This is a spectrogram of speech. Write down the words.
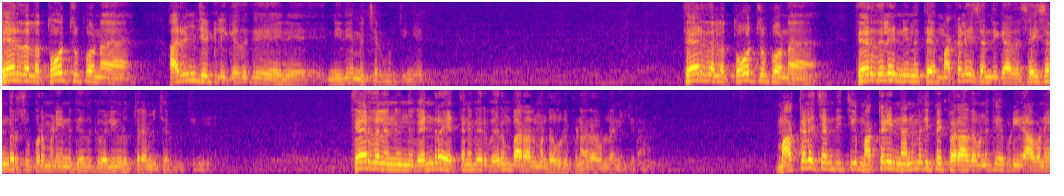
தேர்தலில் தோற்று போன அருண்ஜேட்லிக்கு எதுக்கு நிதியமைச்சர் கொடுத்தீங்க? தேர்தலில் தோற்று போன தேர்தலே நின்று மக்களை சந்திக்காத ஜெய்சங்கர் சுப்பிரமணியனுக்கு எதுக்கு வெளியுறவுத்துறை அமைச்சர் கொடுத்தீங்க? தேர்தலில் நின்று வென்ற எத்தனை பேர் வெறும் பாராளுமன்ற உறுப்பினராக உள்ள நிற்கிறான்? மக்களை சந்திச்சு மக்களின் நன்மதிப்பை பெறாதவனுக்கு எப்படி அவனை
